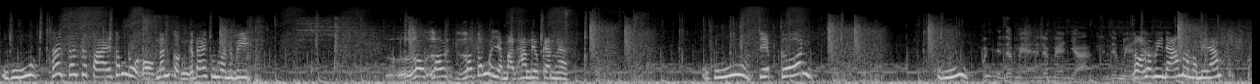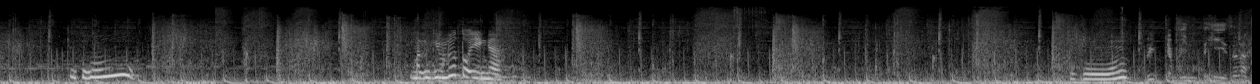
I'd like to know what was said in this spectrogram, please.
โอ้โหถ้าถ้าจะตายต้องโดดออกนั่นก่อนก็ได้คุณวันนบีเราเราเราต้องมาอย่ามาทางเดียวกันค่ะโอ้โหเจ็บเกินโอ้โหเฮ้ย Enderman Enderman อย่า Enderman เราเรามีน้ำเราเรามีน้ำโอ้โห มันหิวเลือดตัวเองค่ะโอ้โหเฮ้ยจะบินตีซะหน่อย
